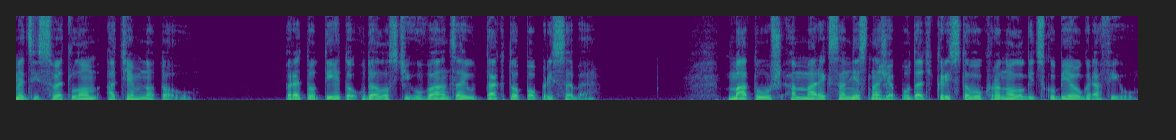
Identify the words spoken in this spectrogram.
medzi svetlom a temnotou. Preto tieto udalosti uvádzajú takto popri sebe. Matúš a Marek sa nesnažia podať Kristovú chronologickú biografiu.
